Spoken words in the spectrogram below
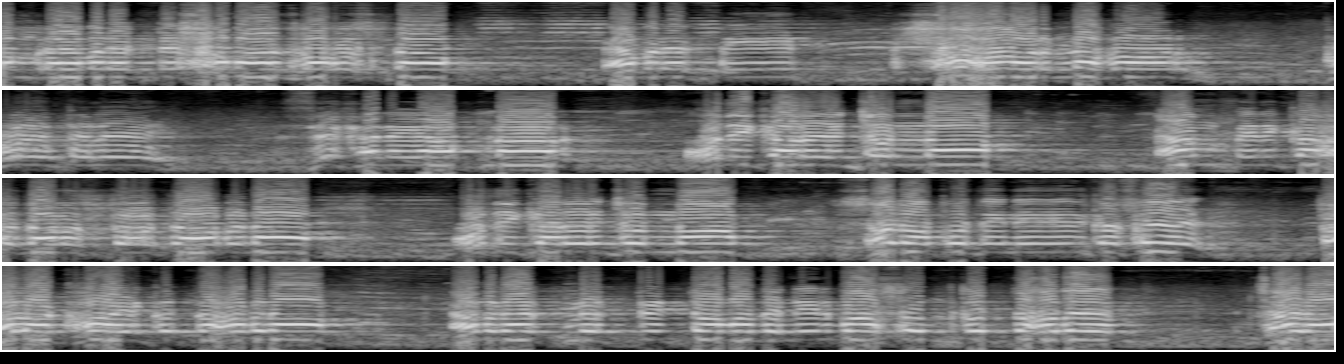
আমরা এমন একটি সমাজ ব্যবস্থা এমন একটি শহর নগর গড়ে তোলে যেখানে আপনার অধিকারের জন্য এমপির কাছে দ্বারস্থ হতে হবে না অধিকারের জন্য জনপ্রতিনিধির কাছে তলা ক্ষয় করতে হবে না এমন এক নেতৃত্ব আমাদের নির্বাচন করতে হবে যারা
